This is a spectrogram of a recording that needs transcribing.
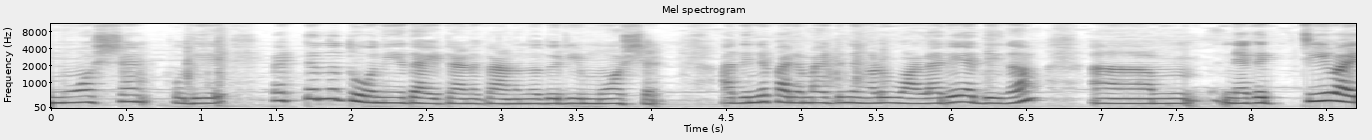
ഇമോഷൻ പുതിയ പെട്ടെന്ന് തോന്നിയതായിട്ടാണ് കാണുന്നത് ഒരു ഇമോഷൻ അതിന്റെ ഫലമായിട്ട് നിങ്ങൾ വളരെയധികം നെഗറ്റീവായ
